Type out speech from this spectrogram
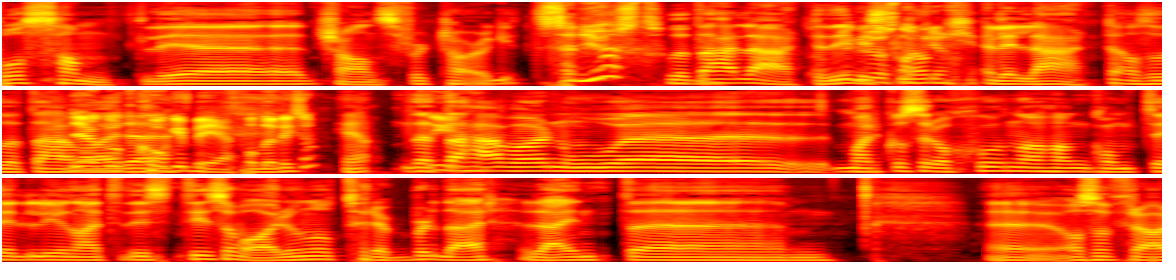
på samtlige transfer target. Seriøst? Og dette her lærte de visstnok. Eller lærte, altså dette her De har var gått eh, KGB på det, liksom? ja, dette her var noe eh, Marcos Rojo, når han kom til United i sin tid, så var det jo noe trøbbel der, rent uh, Uh, Altså fra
